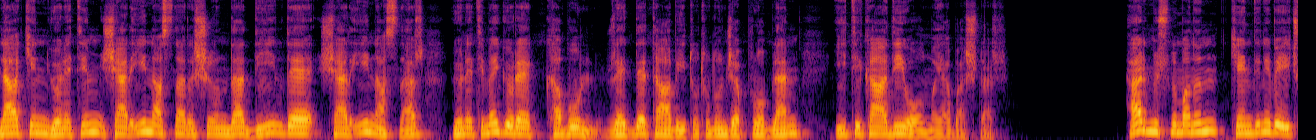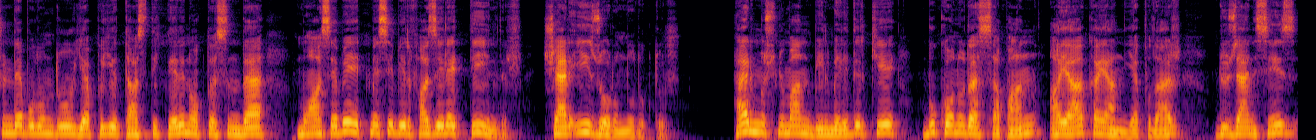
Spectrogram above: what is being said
Lakin yönetim şer'i naslar ışığında değil de şer'i naslar yönetime göre kabul, redde tabi tutulunca problem itikadi olmaya başlar. Her Müslümanın kendini ve içinde bulunduğu yapıyı tasdikleri noktasında muhasebe etmesi bir fazilet değildir, şer'i zorunluluktur. Her Müslüman bilmelidir ki bu konuda sapan, ayağa kayan yapılar, düzensiz,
